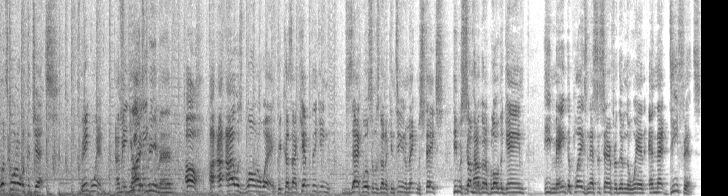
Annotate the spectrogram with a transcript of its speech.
What's going on with the Jets? Big win. I mean, you Surprised can- me, man. Oh, I, I, I was blown away because I kept thinking Zach Wilson was going to continue to make mistakes. He was somehow going to blow the game. He made the plays necessary for them to win. And that defense,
